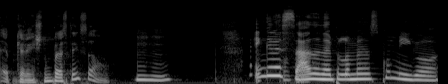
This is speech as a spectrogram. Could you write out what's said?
É porque a gente não presta atenção. Uhum. É engraçado, né? Pelo menos comigo, ó.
